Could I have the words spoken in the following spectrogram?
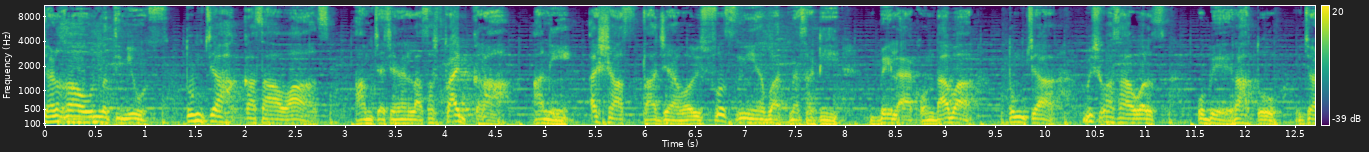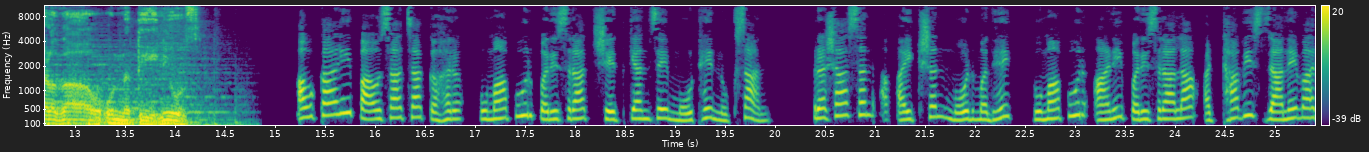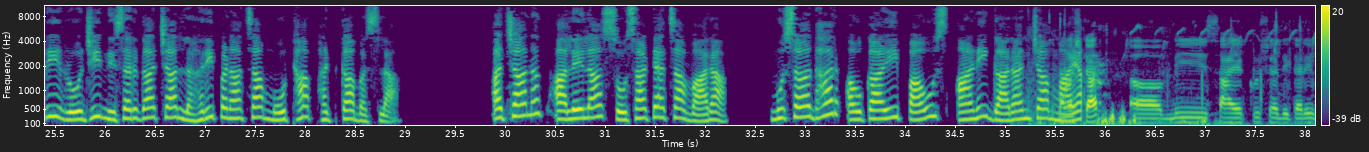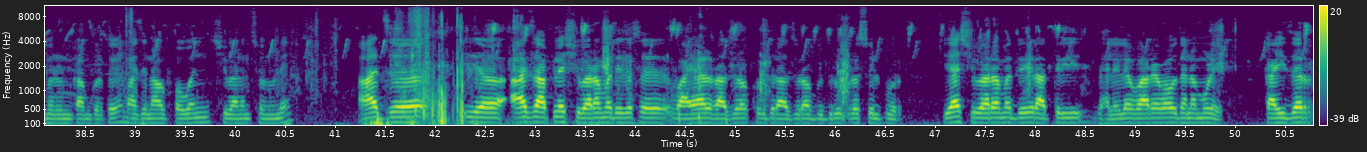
जळगाव उन्नती न्यूज तुमच्या हक्काचा आवाज. आमच्या चॅनलला सबस्क्राईब करा आणि अशाच ताज्या व विश्वसनीय बातम्यासाठी बेल आयकॉन दाबा. तुमच्या विश्वासावरच उभे राहतो जळगाव उन्नती न्यूज. अवकाळी पावसाचा कहर उमापूर परिसरात शेतक्यांचे मोठे नुकसान. प्रशासन ऐक्षण मोडमध्ये उमापूर आणि परिसराला अठ्ठावीस जानेवारी रोजी निसर्गाच्या लहरीपणाचा मोठा फटका बसला. अचानक आलेला सोसाट्याचा वारा मुसळधार अवकाळी पाऊस आणि गारांच्या माया नमस्कार. मी सहाय्यक कृषी अधिकारी म्हणून काम करतोय. माझं नाव पवन शिवानंद सोनुने. आज आज आपल्या शिवारामध्ये जसं वायाळ राजुरा खुर्द राजुरा बुद्रुक रसूलपूर या शिवारामध्ये रात्री झालेल्या वाऱ्यावावधानामुळे काही जर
